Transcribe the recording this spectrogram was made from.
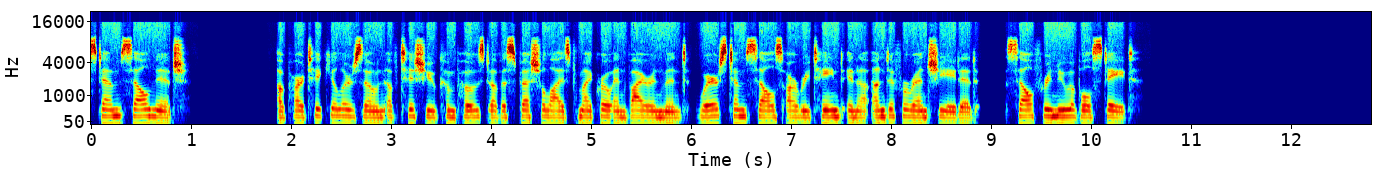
Stem cell niche. A particular zone of tissue composed of a specialized microenvironment where stem cells are retained in a undifferentiated, self-renewable state.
